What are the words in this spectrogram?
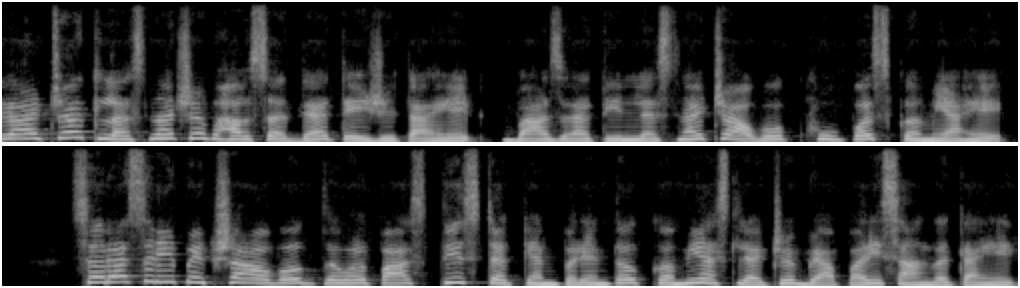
राज्यात लसणाचे भाव सध्या तेजीत आहेत. बाजारातील लसणाची आवक खूपच कमी आहे. सरासरीपेक्षा आवक जवळपास तीस टक्क्यांपर्यंत कमी असल्याचे व्यापारी सांगत आहेत.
